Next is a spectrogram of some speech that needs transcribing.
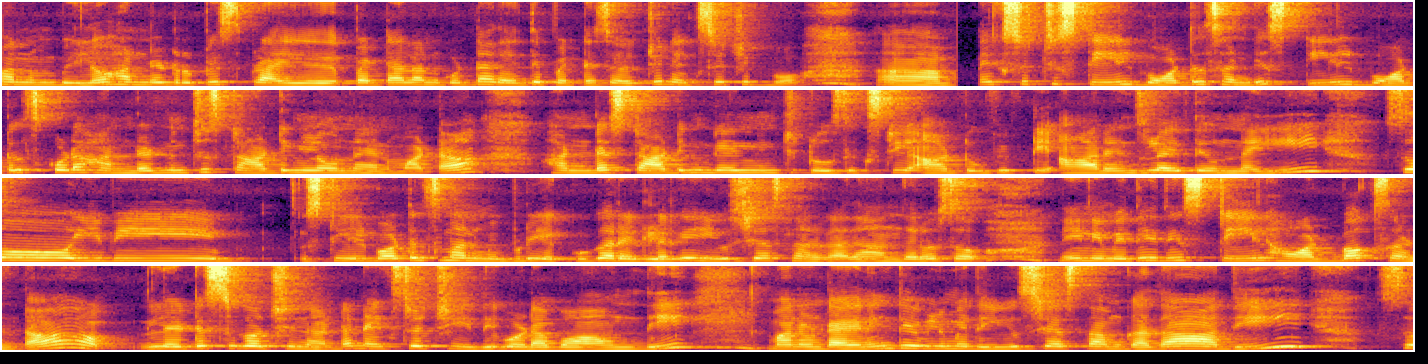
మనం బిలో హండ్రెడ్ రూపీస్ ప్రై పెట్టాలనుకుంటే అదైతే పెట్టేసేయచ్చు. నెక్స్ట్ వచ్చి నెక్స్ట్ వచ్చి స్టీల్ బాటిల్స్ అండి. స్టీల్ బాటిల్స్ కూడా హండ్రెడ్ నుంచి స్టార్టింగ్లో ఉన్నాయన్నమాట. హండ్రెడ్ స్టార్టింగ్ రేంజ్ నుంచి టూ సిక్స్టీ ఆ టూ ఫిఫ్టీ ఆ రేంజ్లో అయితే ఉన్నాయి. సో ఇవి స్టీల్ బాటిల్స్ మనం ఇప్పుడు ఎక్కువగా రెగ్యులర్గా యూస్ చేస్తున్నారు కదా అందరూ. సో నేను మీద ఇది స్టీల్ హాట్ బాక్స్ అంట. లేటెస్ట్గా వచ్చిందంట. నెక్స్ట్ వచ్చి ఇది కూడా బాగుంది. మనం డైనింగ్ టేబుల్ మీద యూస్ చేస్తాం కదా అది. సో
